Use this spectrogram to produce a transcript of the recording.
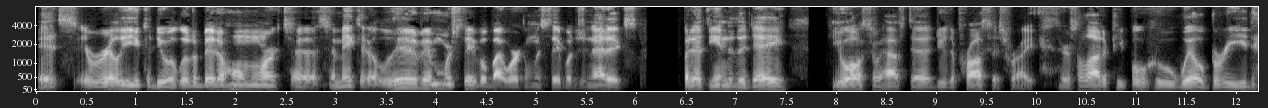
It's it really you could do a little bit of homework to to make it a little bit more stable by working with stable genetics, but at the end of the day, you also have to do the process right. There's a lot of people who will breed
